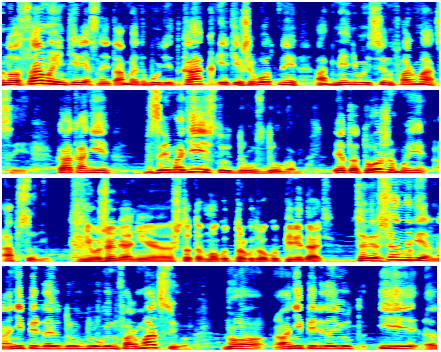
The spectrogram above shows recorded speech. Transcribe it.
Но самое интересное там это будет, как эти животные обмениваются информацией, как они взаимодействуют друг с другом. Это тоже мы обсудим. Неужели они э, что-то могут друг другу передать? Совершенно верно. Они передают друг другу информацию, но они передают и э,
